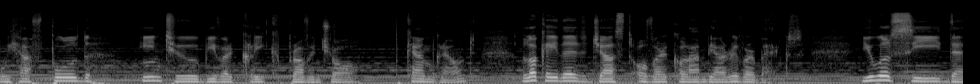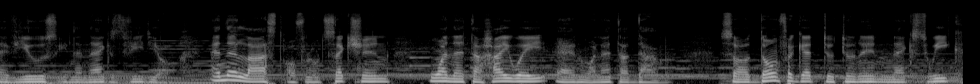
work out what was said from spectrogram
we have pulled into Beaver Creek Provincial Campground, located just over Columbia riverbanks. You will see the views in the next video and the last off-road section, Waneta Highway and Waneta Dam. So don't forget to tune in next week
